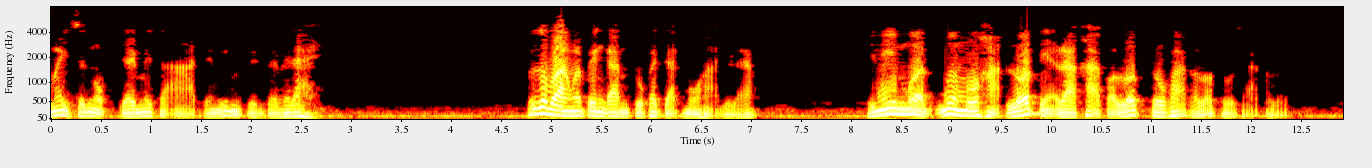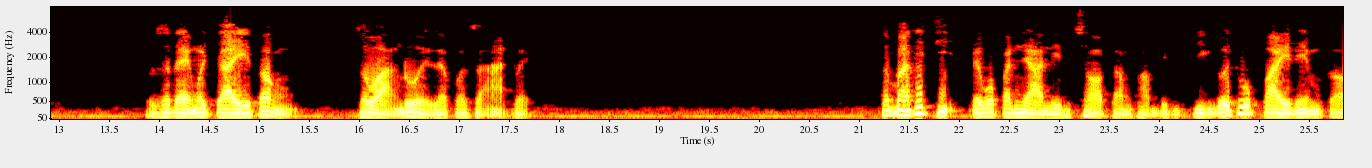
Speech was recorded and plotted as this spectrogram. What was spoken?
ไม่สงบใจไม่สะอาด อย่างนี้มันเป็นไปไม่ได้พระสว่างมันเป็นการตัวขจัดโมหะอยู่แล้ว ทีนี้เมื่อเมื่อโมหะลดเนี่ย ราคาก็ลดโทภะก็ลดโทสะก็ลดแสดงว่าใจต้องสว่างด้วยแล้วก็สะอาดด้วย สมาธิจิแปลว่าปัญญาเห็นชอบตามความเป็นจริง โดยทั่วไปเนี่ยมันก็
